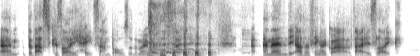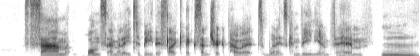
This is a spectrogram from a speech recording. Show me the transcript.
um, but that's because i hate sam bowles at the moment so. and then the other thing i got out of that is like sam wants emily to be this like eccentric poet when it's convenient for him Mm,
